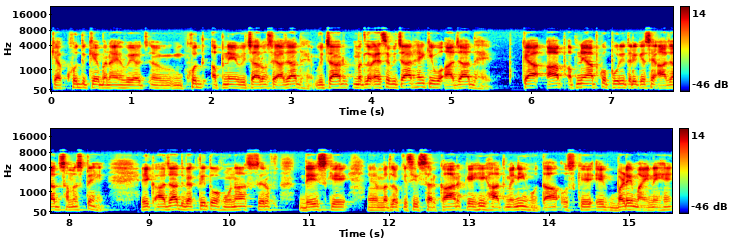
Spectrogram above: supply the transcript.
क्या खुद के बनाए हुए खुद अपने विचारों से आज़ाद है? विचार मतलब ऐसे विचार हैं कि वो आज़ाद है। क्या आप अपने आप को पूरी तरीके से आज़ाद समझते हैं? एक आज़ाद व्यक्ति तो होना सिर्फ़ देश के मतलब किसी सरकार के ही हाथ में नहीं होता, उसके एक बड़े मायने हैं,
